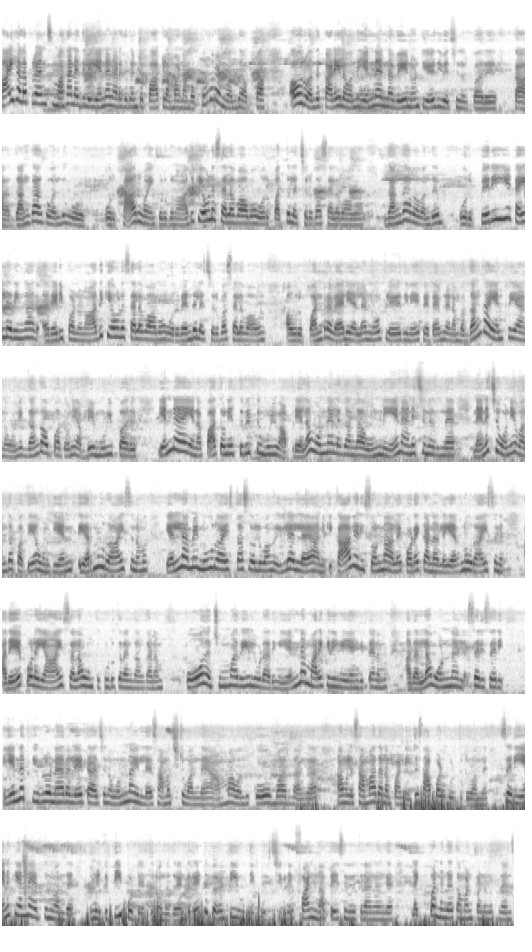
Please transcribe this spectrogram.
Hi hello friends மகாநதியில் என்ன நடக்குதுன்ட்டு பார்க்கலாமா? நம்ம குமரன் வந்து அப்பா அவர் வந்து கடையில் வந்து என்னென்ன வேணும்ன்ட்டு எழுதி வச்சுருப்பாரு. கா கங்காவுக்கு வந்து ஓ ஒரு கார் வாங்கி கொடுக்கணும். அதுக்கு எவ்வளோ செலவாகும்? ஒரு பத்து லட்ச ரூபா செலவாகும். கங்காவை வந்து ஒரு பெரிய டைலரிங்காக ரெடி பண்ணணும். அதுக்கு எவ்வளோ செலவாகும்? ஒரு ரெண்டு லட்ச ரூபா செலவாகும். அவர் பண்ணுற வேலையெல்லாம் நோட்டில் எழுதினே இருக்கிற டைமில் நம்ம கங்கா என்ட்ரி ஆன உடனே கங்காவை பார்த்தோன்னே அப்படியே முழிப்பார். என்ன? என்னை பார்த்தோன்னே திருட்டு முழிவும் அப்படியெல்லாம் ஒன்றும் இல்லை கங்கா. உன்னையே நினச்சி நினச்சின்னு இருந்தேன். நினச்ச உடனே வந்த பார்த்தியா உனக்கு என் இரநூறு ஆயுசு நம்ம எல்லாமே நூறு ஆயுசு தான் சொல்லுவாங்க. இல்லை இல்லை அன்றைக்கி காவேரி சொன்னாலே கொடைக்கானலில் இரநூறு ஆயுசுன்னு. அதே போல் என் ஆயுசெல்லாம் உனக்கு கொடுக்குறேங்க கங்கா நம்ம போதும் சும்மா ரீல் விடாதீங்க. என்ன மறைக்கிறீங்க என்கிட்ட நம்ம அதெல்லாம் ஒன்றும் இல்லை. சரி சரி. என்னத்துக்கு இவ்வளோ நேரம் லேட் ஆச்சுன்னு ஒன்றும் இல்லை. சமைச்சிட்டு வந்தேன். அம்மா வந்து கோபமாக இருந்தாங்க. அவங்கள சமாதானம் பண்ணிவிட்டு சாப்பாடு கொடுத்துட்டு வந்தேன். சரி எனக்கு என்ன எடுத்துன்னு வந்தேன் உங்களுக்கு டீ போட்டு எடுத்துன்னு வந்தது. ரெண்டு ரெண்டு பேரும் டீ ஊற்றி குடிச்சிக்கிட்டே ஃபன்னாக பேசின்னு இருக்கிறாங்கங்க. லைக் பண்ணுங்கள் கமெண்ட் பண்ணுங்கள் ஃப்ரெண்ட்ஸ்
